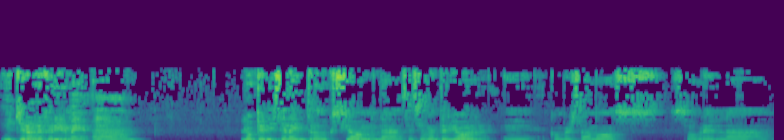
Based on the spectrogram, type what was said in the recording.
Y quiero referirme a lo que dice la introducción, la sesión anterior eh, conversamos sobre la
